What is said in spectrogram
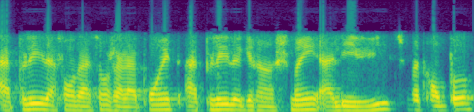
appelez la Fondation Jean Lapointe, appelez le Grand Chemin à Lévis, si je me trompe pas.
